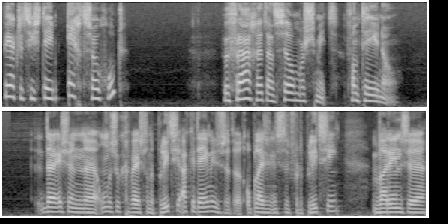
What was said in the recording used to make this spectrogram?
Werkt het systeem echt zo goed? We vragen het aan Selmer Smit van TNO. Er is een uh, onderzoek geweest van de politieacademie, dus het, het, opleidingsinstituut voor de politie, waarin ze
